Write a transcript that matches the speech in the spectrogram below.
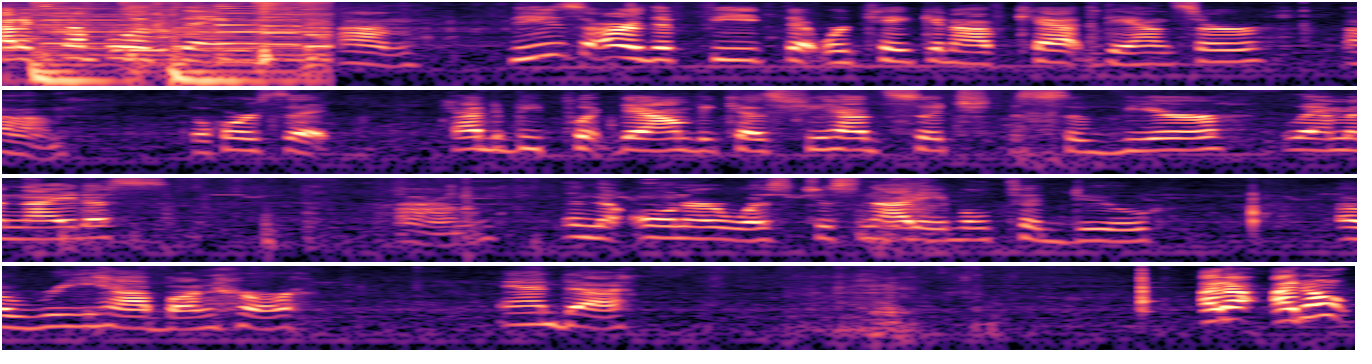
Got a couple of things. Um, these are the feet that were taken off Cat Dancer, um, the horse that had to be put down because she had such severe laminitis. Um, and the owner was just not able to do a rehab on her. And uh, I, don't, I don't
